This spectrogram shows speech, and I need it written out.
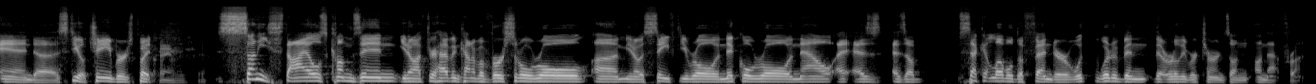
and uh, Steele Chambers. But Chambers, yeah. Sonny Styles comes in, you know, after having kind of a versatile role, um, you know, a safety role, a nickel role, and now as as a second level defender. What would have been the early returns on on that front?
